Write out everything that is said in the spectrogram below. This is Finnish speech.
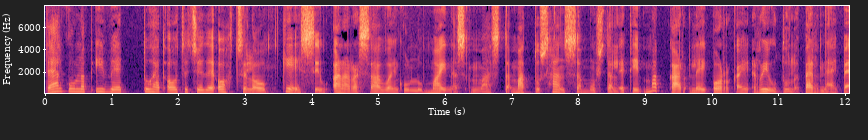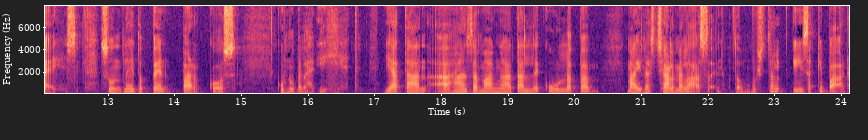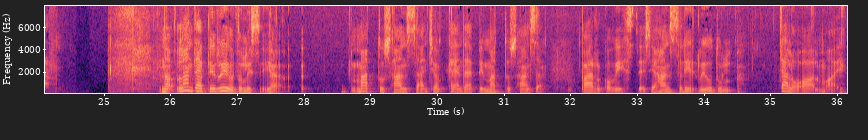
Täällä kuulla ivet ohtselou keessiu anarassaavuin kullu mainasmasta Mattus Hansa muistal eti makkar lei porkai riutul pärnäi päihis. Sun leitoppen parkkoos kuhnupälä ihjeet. Ja taan Hansa mangaa talle kuullapa mainas chalmelaasain, muistal Iisakki Paadar. No, lantäppi riutulis ja Mattus Hanssain tjokkajan täppi Mattus Hansa parkovistes ja Hansa oli riutul taloalmai.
